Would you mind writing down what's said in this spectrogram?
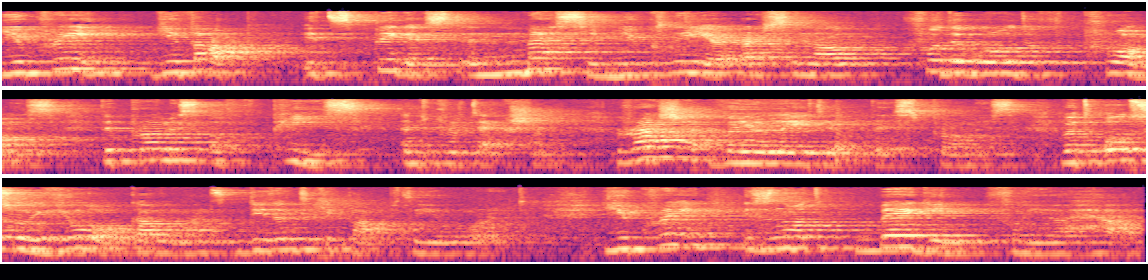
Ukraine gave up its biggest and massive nuclear arsenal for the world of promise, the promise of peace and protection. Russia violated this promise, but also your government didn't keep up your word. Ukraine is not begging for your help.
